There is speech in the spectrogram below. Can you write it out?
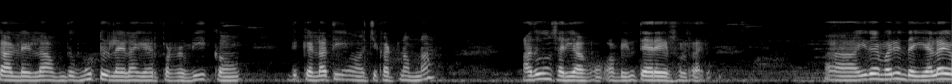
காலில் எல்லாம் வந்து மூட்டுல எல்லாம் ஏற்படுற வீக்கம் இதுக்கு எல்லாத்தையும் வச்சு கட்டினோம்னா அதுவும் சரியாகும் அப்படின்னு தேரையர் சொல்கிறாரு இதே மாதிரி இந்த இலைய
